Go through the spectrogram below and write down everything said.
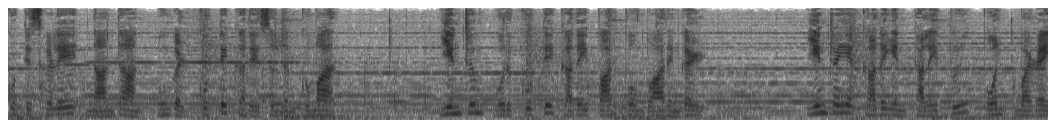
குட்டிஸ்களே நான் தான் உங்கள் குட்டை கதை சொல்லும் குமார். இன்றும் ஒரு குட்டை கதை பார்ப்போம் வாருங்கள். இன்றைய கதையின் தலைப்பு பொன் மழை.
